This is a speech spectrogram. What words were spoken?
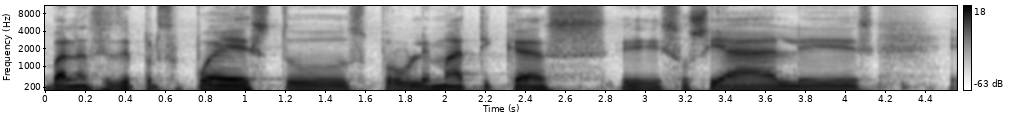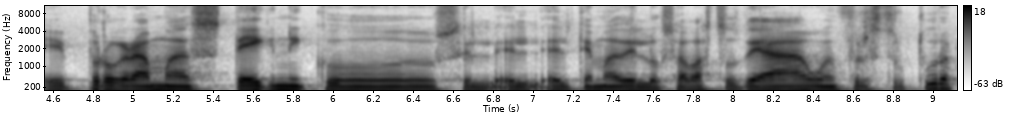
balances de presupuestos, problemáticas eh, sociales, eh, programas técnicos, el, el, tema de los abastos de agua, infraestructura,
